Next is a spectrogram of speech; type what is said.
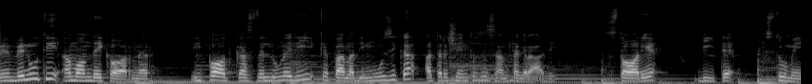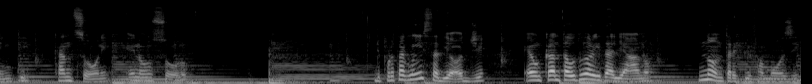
Benvenuti a Monday Corner, il podcast del lunedì che parla di musica a 360 gradi. Storie, vite, strumenti, canzoni e non solo. Il protagonista di oggi è un cantautore italiano, non tra i più famosi,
